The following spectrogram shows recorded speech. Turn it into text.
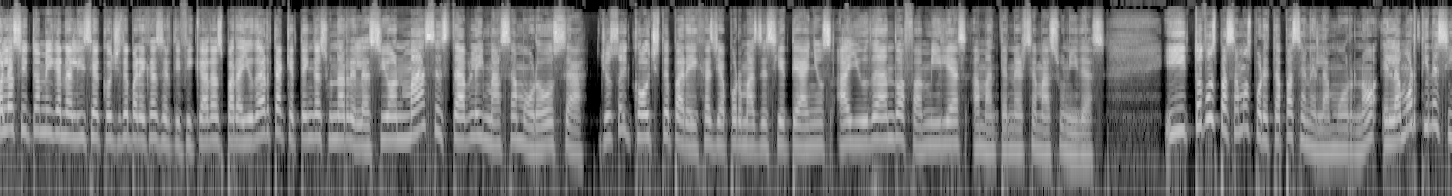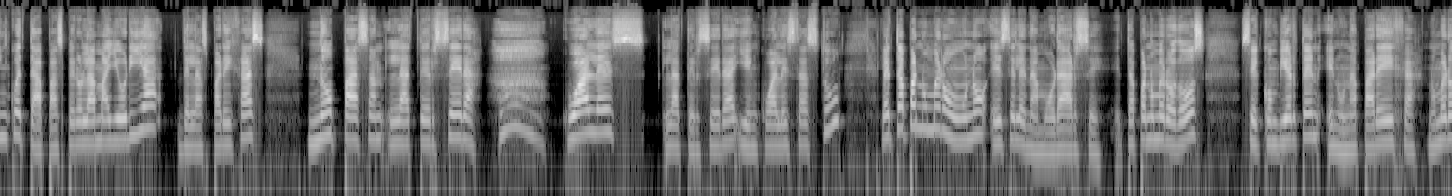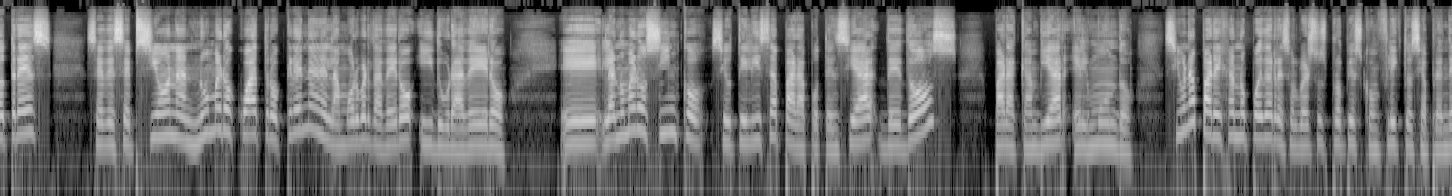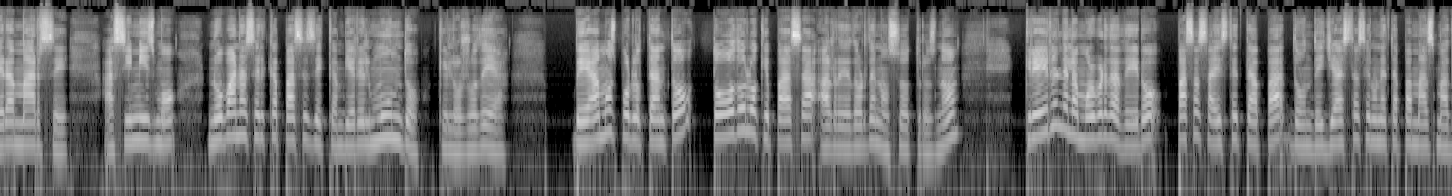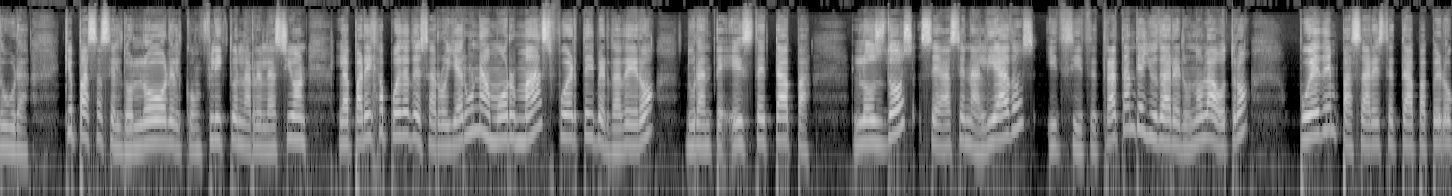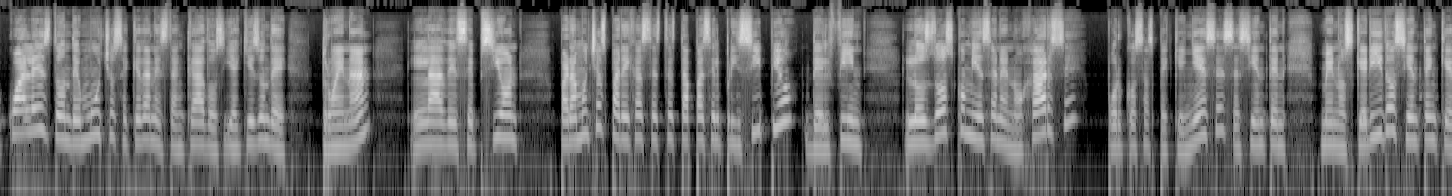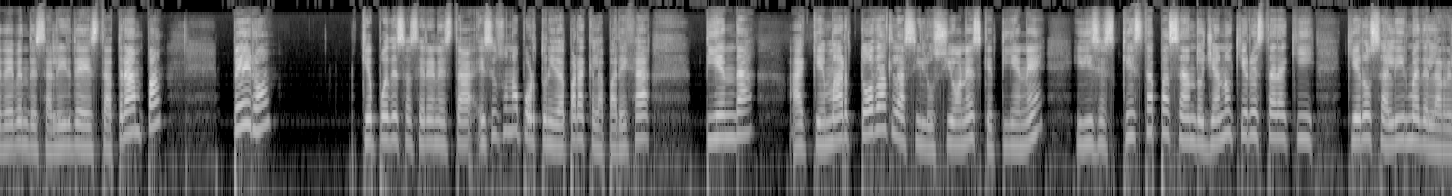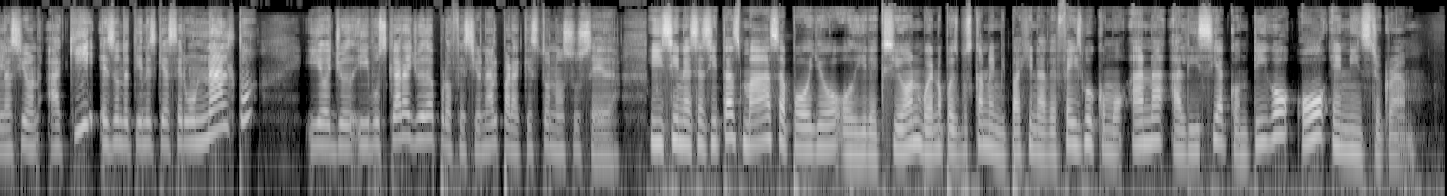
Hola, soy tu amiga Analicia, coach de parejas certificadas para ayudarte a que tengas una relación más estable y más amorosa. Yo soy coach de parejas ya por más de siete años, ayudando a familias a mantenerse más unidas. Y todos pasamos por etapas en el amor, ¿no? El amor tiene cinco etapas, pero la mayoría de las parejas no pasan la tercera. ¿Cuál es la tercera y en cuál estás tú? La etapa número uno es el enamorarse. Etapa número dos, se convierten en una pareja. Número tres, se decepcionan. Número cuatro, creen en el amor verdadero y duradero. Eh, la número cinco se utiliza para potenciar de dos para cambiar el mundo. Si una pareja no puede resolver sus propios conflictos y aprender a amarse a sí mismo, no van a ser capaces de cambiar el mundo que los rodea. Veamos, por lo tanto, todo lo que pasa alrededor de nosotros, ¿no? Creer en el amor verdadero, pasas a esta etapa donde ya estás en una etapa más madura. ¿Qué pasas? El dolor, el conflicto en la relación. La pareja puede desarrollar un amor más fuerte y verdadero durante esta etapa. Los dos se hacen aliados y si se tratan de ayudar el uno al otro, pueden pasar esta etapa. Pero ¿cuál es donde muchos se quedan estancados? Y aquí es donde truenan la decepción. Para muchas parejas esta etapa es el principio del fin. Los dos comienzan a enojarse por cosas pequeñeces, se sienten menos queridos, sienten que deben de salir de esta trampa, pero ¿qué puedes hacer en esta? Esa es una oportunidad para que la pareja tienda a quemar todas las ilusiones que tiene y dices, ¿qué está pasando? Ya no quiero estar aquí, quiero salirme de la relación. Aquí es donde tienes que hacer un alto y, buscar ayuda profesional para que esto no suceda. Y si necesitas más apoyo o dirección, bueno, pues búscame en mi página de Facebook como Ana Alicia Contigo o en Instagram.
